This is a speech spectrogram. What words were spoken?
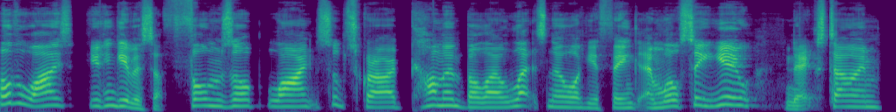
Otherwise, you can give us a thumbs up, like, subscribe, comment below, let us know what you think and we'll see you next time.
